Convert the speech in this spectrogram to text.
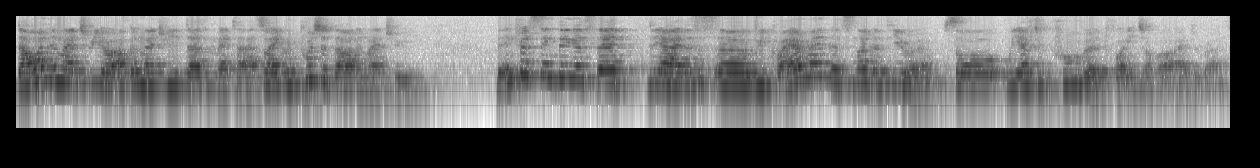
down in my tree or up in my tree, it doesn't matter. So I could push it down in my tree. The interesting thing is that, yeah, this is a requirement, it's not a theorem. So we have to prove it for each of our algebras.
